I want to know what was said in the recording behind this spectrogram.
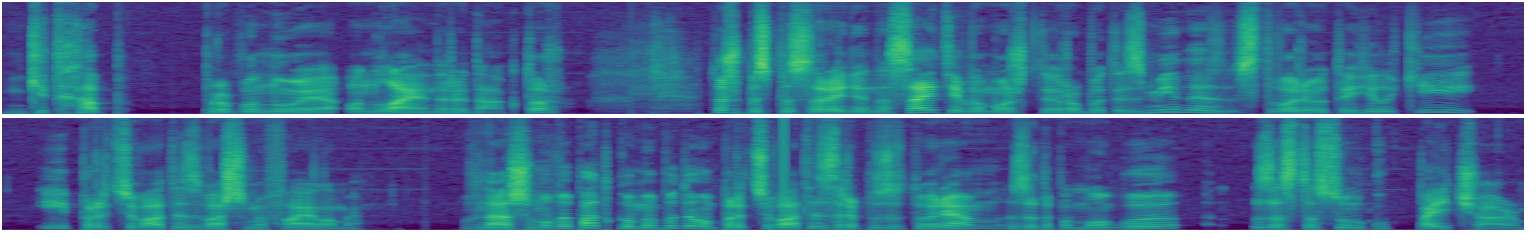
GitHub пропонує онлайн-редактор. Тож безпосередньо на сайті ви можете робити зміни, створювати гілки і працювати з вашими файлами. В нашому випадку ми будемо працювати з репозиторієм за допомогою застосунку PyCharm.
